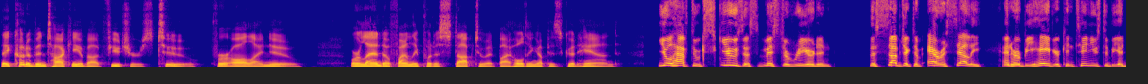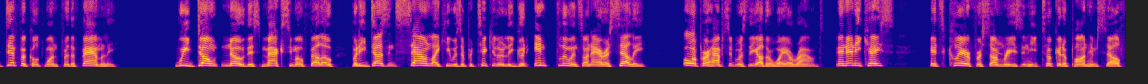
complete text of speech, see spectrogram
They could have been talking about futures, too, for all I knew. Orlando finally put a stop to it by holding up his good hand. You'll have to excuse us, Mr. Riordan. The subject of Araceli and her behavior continues to be a difficult one for the family. We don't know this Maximo fellow, but he doesn't sound like he was a particularly good influence on Araceli. Or perhaps it was the other way around. In any case, it's clear for some reason he took it upon himself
